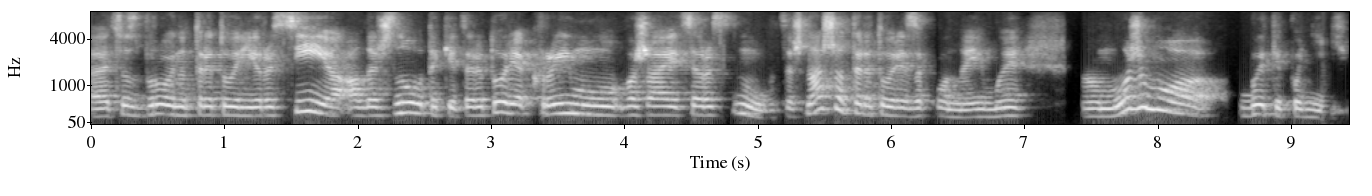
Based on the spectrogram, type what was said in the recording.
е, цю зброю на території Росії, але ж знову таки територія Криму вважається ну, це ж наша територія законна, і ми можемо бити по ній.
